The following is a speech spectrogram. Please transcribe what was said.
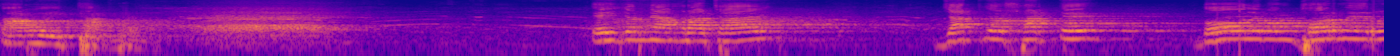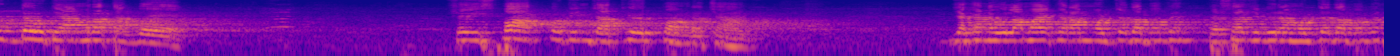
কারোই থাকবে না। এই জন্য আমরা চাই জাতীয় স্বার্থে দল এবং ধর্মের ঊর্ধ্বে উঠে আমরা থাকব এক। সেই ইস্পাত কঠিন জাতীয় ঐক্য আমরা চাই। যেখানে উলামায় কেরাম মর্যাদা পাবেন, পেশাজীবীরা মর্যাদা পাবেন,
